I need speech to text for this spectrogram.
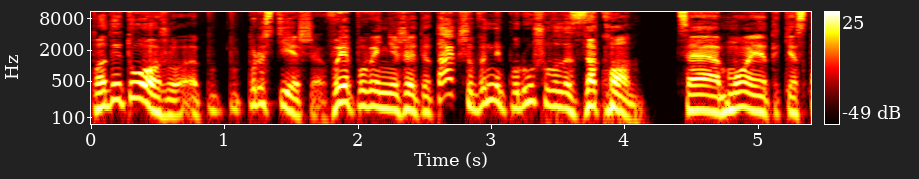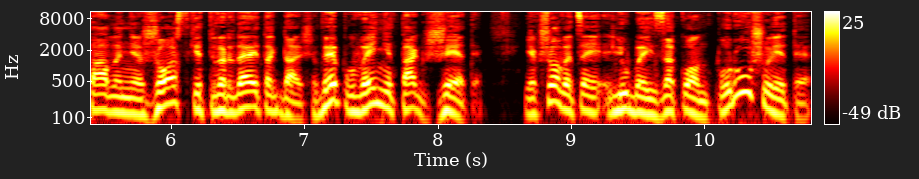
подитожу, е, простіше, ви повинні жити так, щоб ви не порушували закон. Це моє таке ставлення жорстке, тверде і так далі. Ви повинні так жити. Якщо ви цей любий закон порушуєте,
